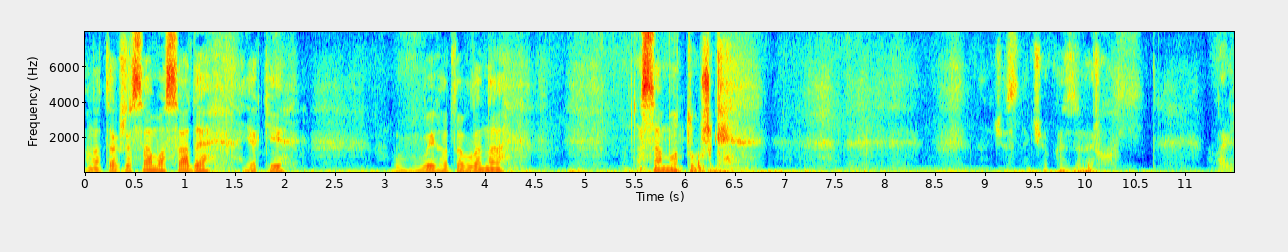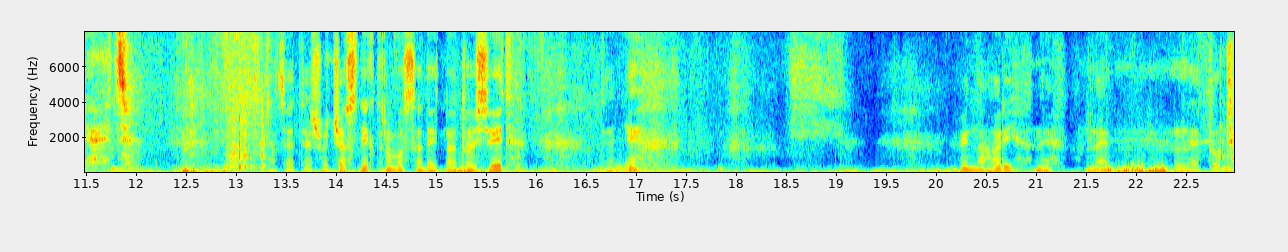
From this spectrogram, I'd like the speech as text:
вона так же само саде, як і виготовлена самотужки. Чесничок ось зверху валяється. А це те, що часник треба садити на той світ, тоді він на горі не, не, не тут.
